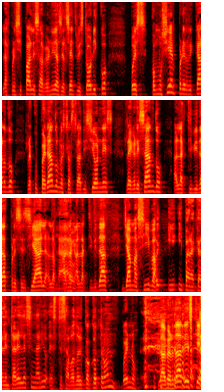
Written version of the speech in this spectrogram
las principales avenidas del centro histórico, pues como siempre, Ricardo, recuperando nuestras tradiciones, regresando a la actividad presencial, a la, a la, actividad ya masiva. Y, y, para calentar el escenario, este sábado el cocotrón. Bueno, la verdad es que,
